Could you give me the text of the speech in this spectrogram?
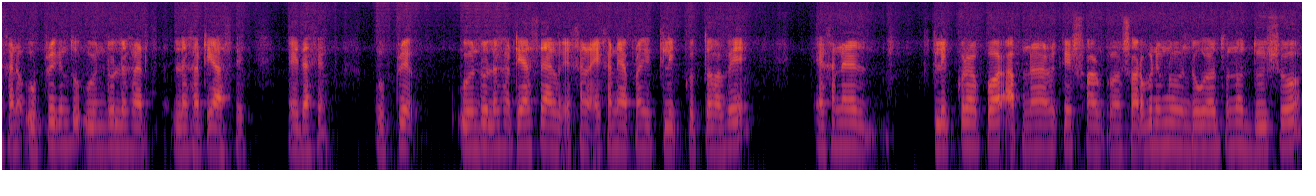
এখানে উপরে কিন্তু উইন্ডো লেখা লেখাটি আছে। এই দেখেন, উপরে উইন্ডো লেখাটি আছে। এখানে এখানে আপনাকে ক্লিক করতে হবে। এখানে ক্লিক করার পর আপনাকে সর্ব- সর্বনিম্ন উইন্ডো করার জন্য দুশো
